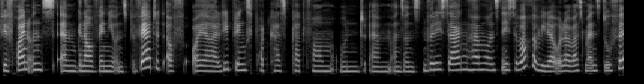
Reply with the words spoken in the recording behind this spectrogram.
Wir freuen uns, ähm, genau, wenn ihr uns bewertet auf eurer Lieblings-Podcast-Plattform. Und ähm, ansonsten würde ich sagen, hören wir uns nächste Woche wieder. Oder was meinst du, Finn?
